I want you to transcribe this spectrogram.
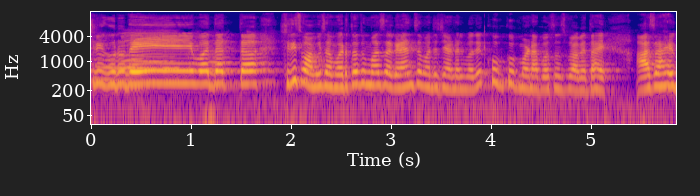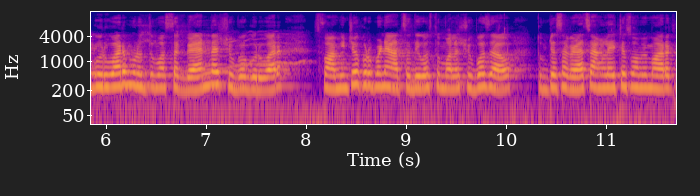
श्री गुरुदेव दत्त. श्री स्वामी समर्थ तुम्हा सगळ्यांचं माझ्या चॅनलमध्ये खूप खूप मनापासून स्वागत आहे. आज आहे गुरुवार म्हणून तुम्हा सगळ्यांना शुभ गुरुवार. स्वामींच्या कृपेने आजचा दिवस तुम्हाला शुभ जावं. तुमच्या सगळ्या चांगल्या याच्या स्वामी महाराज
